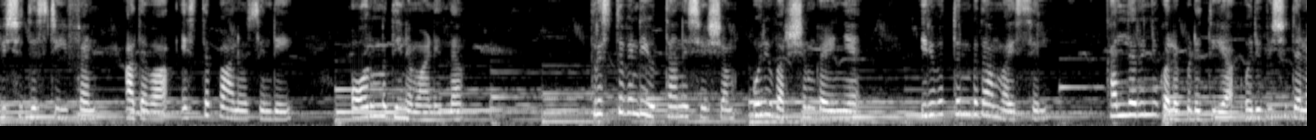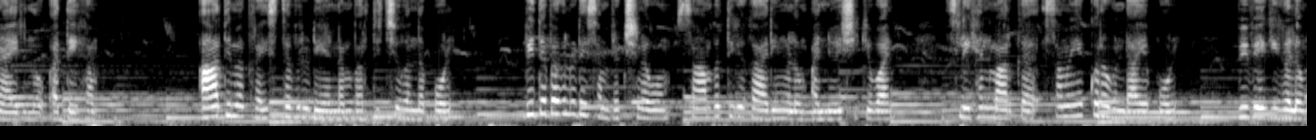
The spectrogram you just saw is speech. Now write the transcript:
വിശുദ്ധ സ്റ്റീഫൻ അഥവാ എസ്തപ്പാനോസിന്റെ ഓർമ്മദിനമാണിന്ന്. ക്രിസ്തുവിന്റെ ഉത്ഥാനശേഷം ഒരു വർഷം കഴിഞ്ഞ് ഇരുപത്തൊൻപതാം വയസ്സിൽ കല്ലെറിഞ്ഞു കൊലപ്പെടുത്തിയ ഒരു വിശുദ്ധനായിരുന്നു അദ്ദേഹം. ആദിമ ക്രൈസ്തവരുടെ എണ്ണം വർദ്ധിച്ചു വന്നപ്പോൾ വിധവകളുടെ സംരക്ഷണവും സാമ്പത്തിക കാര്യങ്ങളും അന്വേഷിക്കുവാൻ സ്ലിഹന്മാർക്ക് സമയക്കുറവുണ്ടായപ്പോൾ വിവേകികളും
